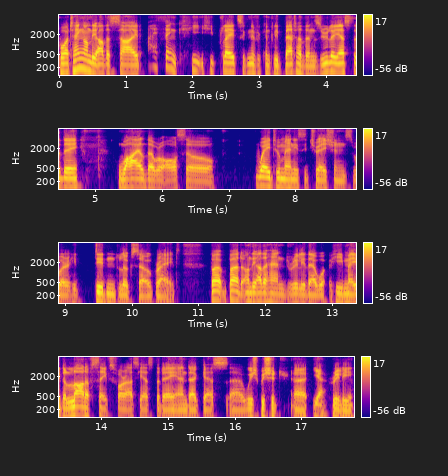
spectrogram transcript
Boateng on the other side, I think he, he played significantly better than Süle yesterday, while there were also way too many situations where he didn't look so great. But but on the other hand, really, there w- he made a lot of saves for us yesterday, and I guess uh, we we should uh, yeah really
